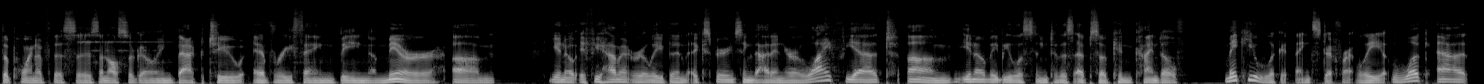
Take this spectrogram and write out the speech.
the point of this is and also going back to everything being a mirror um you know if you haven't really been experiencing that in your life yet um you know maybe listening to this episode can kind of make you look at things differently look at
